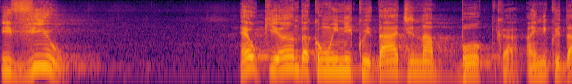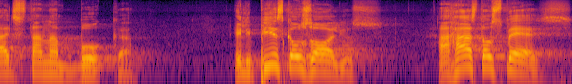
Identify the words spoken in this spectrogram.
e vil é o que anda com iniquidade na boca, a iniquidade está na boca. Ele pisca os olhos, arrasta os pés,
